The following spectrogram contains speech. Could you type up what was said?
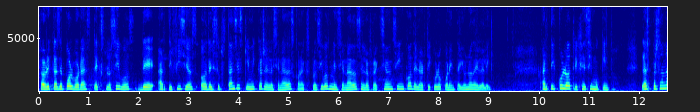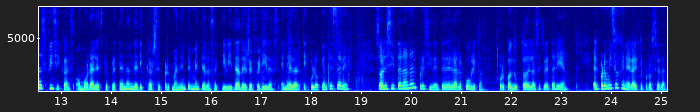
Fábricas de pólvoras, de explosivos, de artificios o de sustancias químicas relacionadas con explosivos mencionados en la fracción 5 del artículo 41 de la ley. Artículo 35. Las personas físicas o morales que pretendan dedicarse permanentemente a las actividades referidas en el artículo que antecede solicitarán al presidente de la República, por conducto de la Secretaría, el permiso general que proceda,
